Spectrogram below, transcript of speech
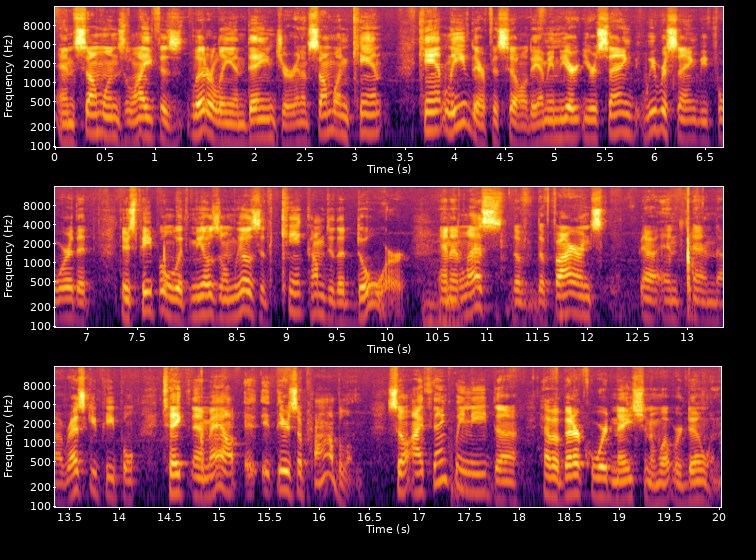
and someone's life is literally in danger and if someone can't can't leave their facility. I mean, you're, you're saying, we were saying before that there's people with Meals on Wheels that can't come to the door. Mm-hmm. And unless the, the fire and, uh, and, and uh, rescue people take them out, it, it, there's a problem. So I think we need to have a better coordination in what we're doing.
